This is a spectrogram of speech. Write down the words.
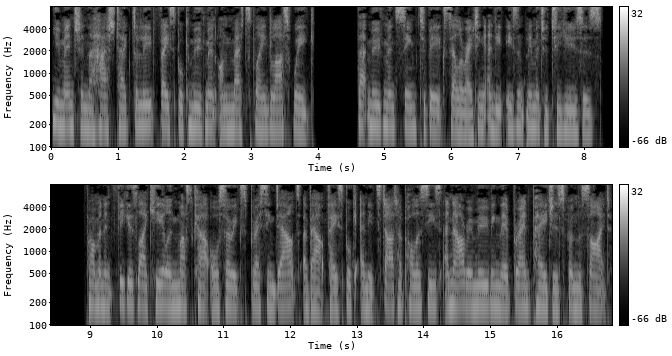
You mentioned the hashtag delete Facebook movement on Mattsplained last week. That movement seemed to be accelerating and it isn't limited to users. Prominent figures like Elon Musk are also expressing doubts about Facebook and its data policies and are removing their brand pages from the site.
